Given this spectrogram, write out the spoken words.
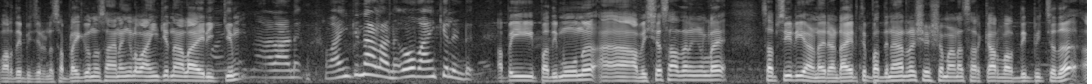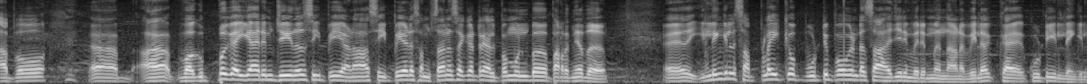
വർദ്ധിപ്പിച്ചിട്ടുണ്ട് സപ്ലൈകോ എന്ന സാധനങ്ങൾ വാങ്ങിക്കുന്ന ആളായിരിക്കും. ആളാണ്. വാങ്ങിക്കുന്ന ആളാണ്. ഓ വാങ്ങിക്കലുണ്ട്. അപ്പോൾ ഈ പതിമൂന്ന് അവശ്യ സാധനങ്ങളുടെ സബ്സിഡിയാണ് രണ്ടായിരത്തി പതിനാറിന് ശേഷമാണ് സർക്കാർ വർദ്ധിപ്പിച്ചത് അപ്പോൾ വകുപ്പ് കൈകാര്യം ചെയ്യുന്നത് സി പി ഐ ആണ്. ആ സി പി ഐയുടെ സംസ്ഥാന സെക്രട്ടറി അല്പം മുൻപ് പറഞ്ഞത് ഇല്ലെങ്കിൽ സപ്ലൈക്കോ പൂട്ടിപ്പോകേണ്ട സാഹചര്യം വരുമെന്നാണ് വില കൂട്ടിയില്ലെങ്കിൽ.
